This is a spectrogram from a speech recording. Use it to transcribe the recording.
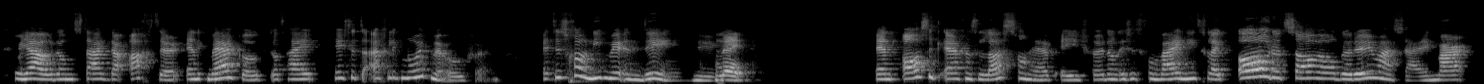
is voor jou, dan sta ik daarachter. En ik merk ook dat hij heeft het er eigenlijk nooit meer over. het is gewoon niet meer een ding nu. Nee. En als ik ergens last van heb even, dan is het voor mij niet gelijk, oh, dat zal wel de reuma zijn. Maar,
